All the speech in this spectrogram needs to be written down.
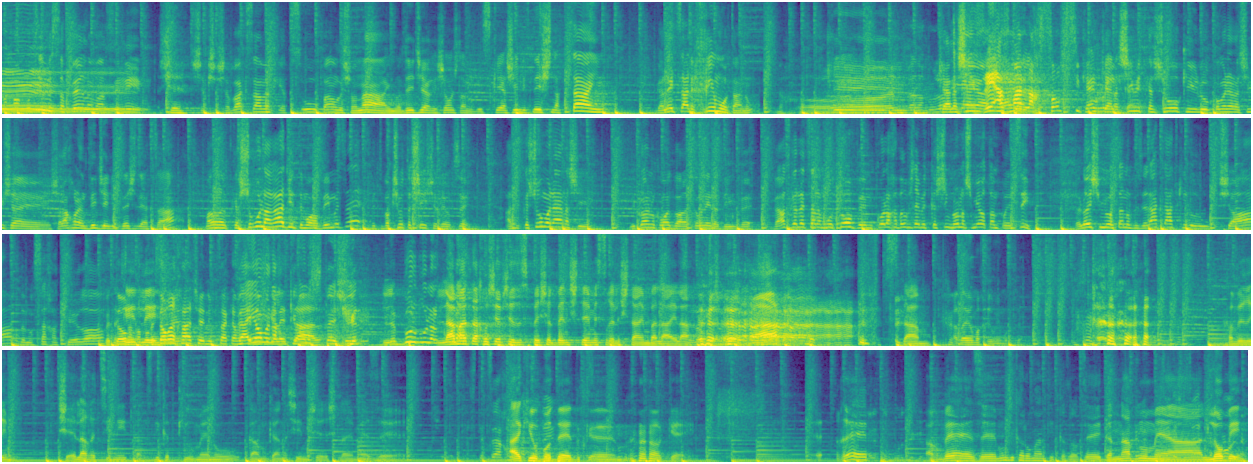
אנחנו רוצים לספר למאזינים שכששב"כ סמך יצאו פעם ראשונה עם הדי-ג'יי הראשון שלנו בעסקי השין לפני שנתיים, גלי צה"ל החרימו אותנו. נכון. כי אנשים... זה הזמן לחשוף סיפורים. כן, כי אנשים התקשרו, כאילו, כל מיני אנשים ששלחנו להם די-ג'יי לפני שזה יצא, אמרנו להם, תתקשרו לרדיו אם אתם אוהבים את זה, ותבקשו את השיר שזה יוצא. אז התקשרו מלא אנשים, מכל מיני מקומות בארץ, כל מיני ילדים, ו... ואז גלי צה"ל אמרו, טוב, והם כל החברים שלהם מתקשרים, לא נשמיע אותם פרינציפ. ולא השמיעו אותנו, וזה לאט לאט כאילו הופשר, במסך הקרע. בתור- תגיד לי. בתור אחד שנמצא כמה שנים והיום בגלי אנחנו קיבלנו צה"ל. ספיישל, לבולבול על כולם. למה אתה חושב שזה ספיישל בין 12 ל-2 בלילה? אה? סתם. עד היום מחרימים אתכם. חברים, שאלה רצינית להצדיק את קיומנו גם כאנשים שיש להם איזה אז תצא החוצה. IQ בודד, כן, אוקיי. ראפ, הרבה, זה מוזיקה רומנטית כזאת, זה גנבנו מהלובי,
